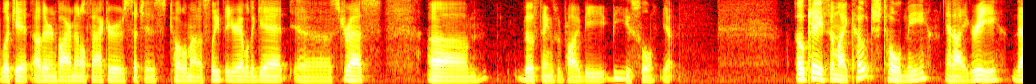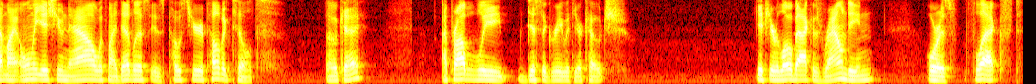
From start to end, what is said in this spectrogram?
look at other environmental factors such as total amount of sleep that you're able to get, uh, stress. Um, those things would probably be, be useful. Yep. Okay, so my coach told me, and I agree, that my only issue now with my deadlifts is posterior pelvic tilt. Okay? I probably disagree with your coach. If your low back is rounding or is flexed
